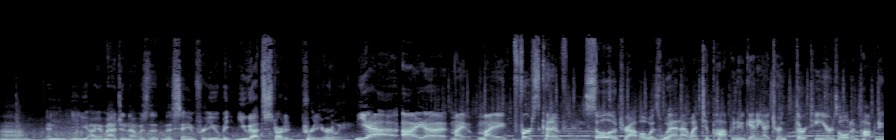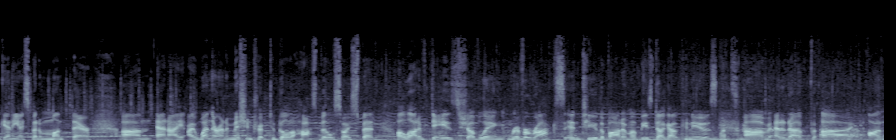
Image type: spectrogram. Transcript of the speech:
Um, and you, I imagine that was the, the same for you, but you got started pretty early. Yeah, I uh, my my first kind of solo travel was when I went to Papua New Guinea. I turned 13 years old in Papua New Guinea. I spent a month there, um, and I, I went there on a mission trip to build a hospital. So I spent a lot of days shoveling river rocks into the bottom of these dugout canoes. Um, ended up uh, on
